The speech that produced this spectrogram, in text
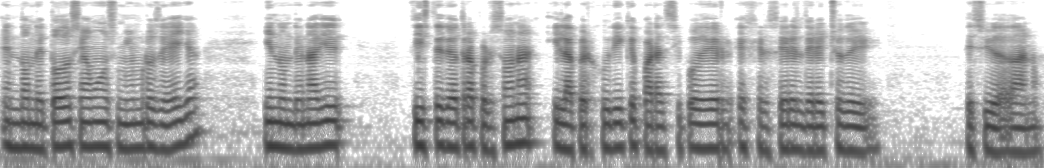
en donde todos seamos miembros de ella y en donde nadie diste de otra persona y la perjudique para así poder ejercer el derecho de, de ciudadano.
